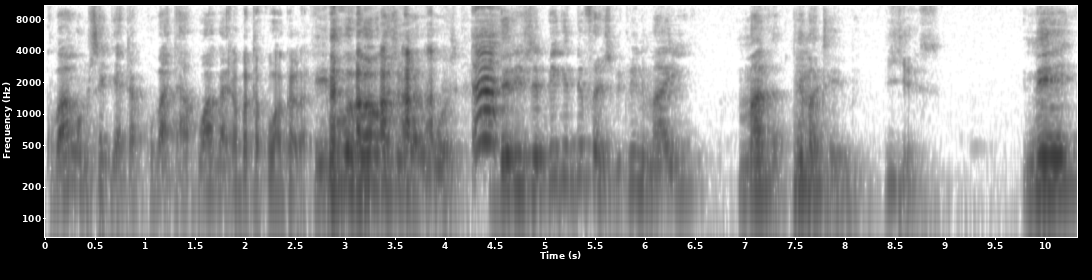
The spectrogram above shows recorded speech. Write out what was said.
kubanga omusajja atakuba atakwagala. Aba takwagala. Bubwe bwe abakazi bwe balowooza there is a big difference between my mother ne matembe. Yes. Ne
